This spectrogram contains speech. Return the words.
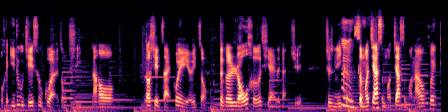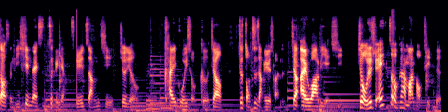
我可以一路接触过来的东西，然后到现在会有一种整个柔和起来的感觉，就是你可能嗯什么加什么加什么，然后会造成你现在是这个样子。学长姐就有开过一首歌叫就董事长乐团的叫《爱蛙猎戏》，就我就觉得哎、这首歌还蛮好听的。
